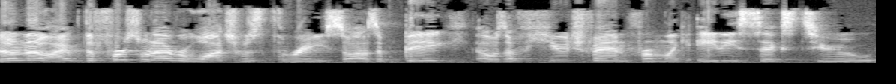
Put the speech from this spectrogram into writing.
No, no, no. I, the first one I ever watched was three. So I was a big, I was a huge fan from like '86 to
